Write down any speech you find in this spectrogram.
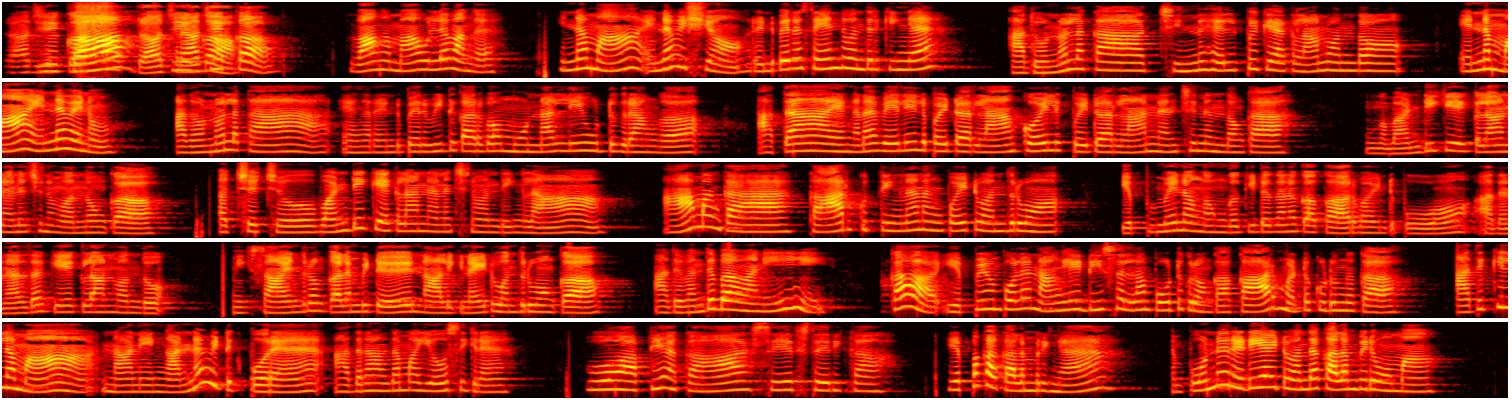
ராஜியக்கா ராஜியக்கா வாங்கம்மா உள்ள வாங்க. என்னம்மா என்ன விஷயம்? ரெண்டு பேரும் சேர்ந்து வந்திருக்கீங்க? அது ஒன்றும் இல்லைக்கா. சின்ன ஹெல்ப் கேட்கலான்னு வந்தோம். என்னம்மா என்ன வேணும்? அது ஒன்றும் இல்லைக்கா. எங்கள் ரெண்டு பேர் வீட்டுக்காருக்கும் மூணு நாள் லீவ் விட்டுக்கிறாங்க. அதான் எங்கன்னா வெளியில் போயிட்டு வரலாம் கோயிலுக்கு போயிட்டு வரலாம்னு நினச்சின்னு இருந்தோம்க்கா. உங்கள் வண்டி கேட்கலாம் நினச்சின்னு வந்தோங்க்கா அச்சோ வண்டி கேட்கலான்னு நினச்சின்னு வந்தீங்களா? ஆமாங்க்கா கார் குத்திங்கன்னா நாங்கள் போயிட்டு வந்துடுவோம் எப்பவுமே நாங்கள் உங்ககிட்ட தானேக்கா கார் வாங்கிட்டு போவோம். அதனால தான் கேட்கலான்னு வந்தோம். இன்னைக்கு சாயந்தரம் கிளம்பிட்டு நாளைக்கு நைட்டு வந்துடுவோம்க்கா அது வந்து பவானி. அக்கா எப்பயும் போல் நாங்களே டீசல்லாம் போட்டுக்கிறோம்க்கா. கார் மட்டும் கொடுங்கக்கா. அதுக்கு இல்லைம்மா நான் எங்கள் அண்ணன் வீட்டுக்கு போகிறேன் அதனால தான்மா யோசிக்கிறேன். ஓ அப்படியாக்கா? சரி சரிக்கா. எப்போக்கா கிளம்புறீங்க? என் பொண்ணு ரெடி ஆகிட்டு வந்தால் கிளம்பிடுவோம்மா.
